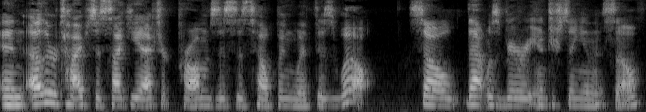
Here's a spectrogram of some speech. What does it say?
and other types of psychiatric problems this is helping with as well. So that was very interesting in itself.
